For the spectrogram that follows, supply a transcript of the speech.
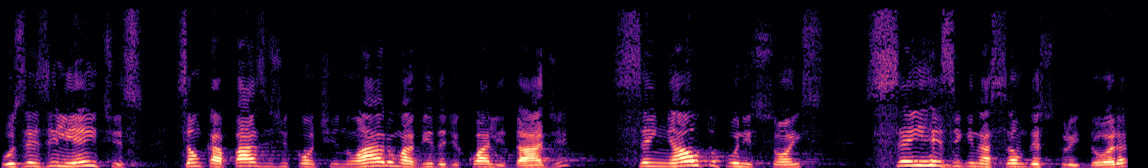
Os resilientes são capazes de continuar uma vida de qualidade, sem autopunições, sem resignação destruidora,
